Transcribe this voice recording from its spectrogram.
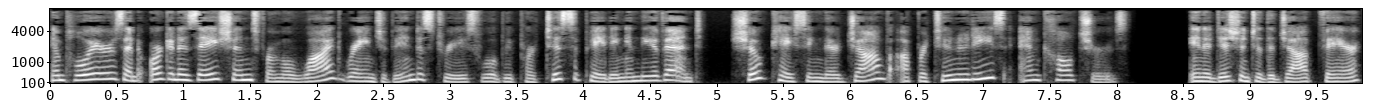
Employers and organizations from a wide range of industries will be participating in the event, showcasing their job opportunities and cultures. In addition to the job fair,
